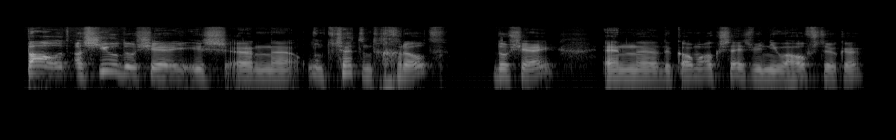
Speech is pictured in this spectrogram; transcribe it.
Paul, het asieldossier is een uh, ontzettend groot dossier. En uh, er komen ook steeds weer nieuwe hoofdstukken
